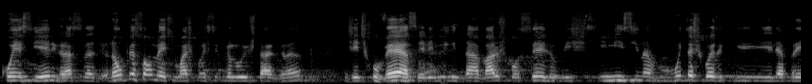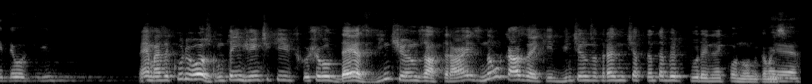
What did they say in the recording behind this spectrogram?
Conheci ele, graças a Deus. Não pessoalmente, mas conheci pelo Instagram. A gente conversa, ele me dá vários conselhos me, e me ensina muitas coisas que ele aprendeu aqui. É, mas é curioso, como tem gente que ficou, chegou 10, 20 anos atrás, não o caso aí, que 20 anos atrás não tinha tanta abertura na econômica, mas é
